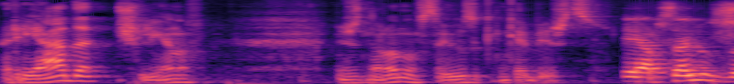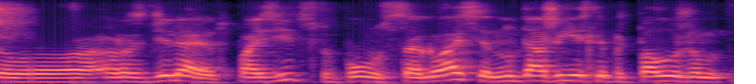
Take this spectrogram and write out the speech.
ряда членов Международного союза конькобежцев. Я абсолютно э, разделяю эту позицию, полностью согласен. Ну, даже если, предположим,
